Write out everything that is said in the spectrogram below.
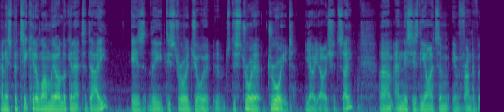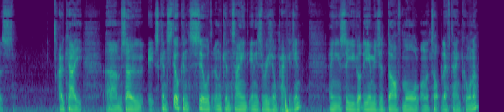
And this particular one we are looking at today is the Destroyer, Joy, Destroyer Droid yo-yo, I should say. Um, and this is the item in front of us. Okay, um, so it's can, still concealed and contained in its original packaging. And you can see you've got the image of Darth Maul on the top left-hand corner.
